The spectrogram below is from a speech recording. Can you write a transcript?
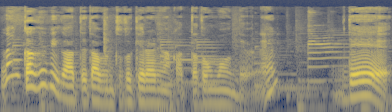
なんか不備があって多分届けられなかったと思うんだよね。で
